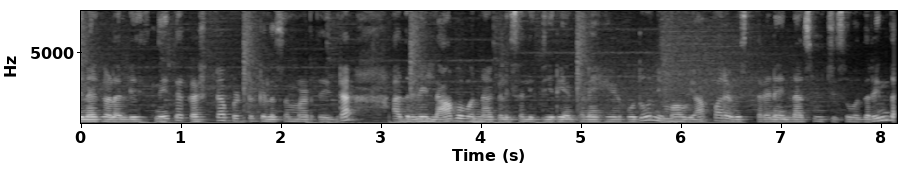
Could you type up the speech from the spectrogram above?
ದಿನಗಳಲ್ಲಿ ಸ್ನೇಹಿತರೆ, ಕಷ್ಟಪಟ್ಟು ಕೆಲಸ ಮಾಡ್ತಾ ಇದ್ರೆ ಅದರಲ್ಲಿ ಲಾಭವನ್ನು ಗಳಿಸಲಿದ್ದೀರಿ ಅಂತಲೇ ಹೇಳ್ಬೋದು. ನಿಮ್ಮ ವ್ಯಾಪಾರ ವಿಸ್ತರಣೆಯನ್ನು ಸೂಚಿಸುವುದರಿಂದ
